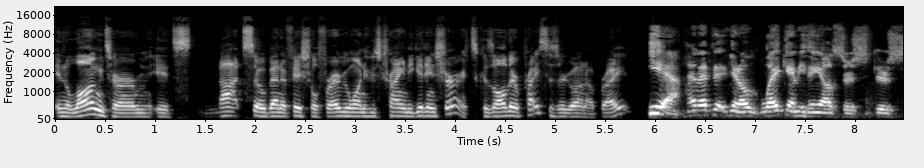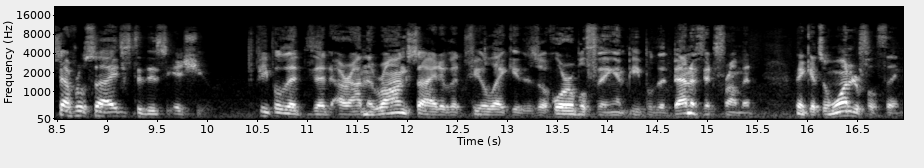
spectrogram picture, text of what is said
In the long term, it's not so beneficial for everyone who's trying to get insurance because all their prices are going up, right? Yeah, and you know, like anything else, there's there's several sides to this issue. People that that are on the wrong side of it feel like it is a horrible thing, and people that benefit from it think it's a wonderful thing.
